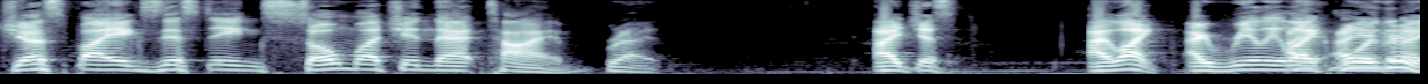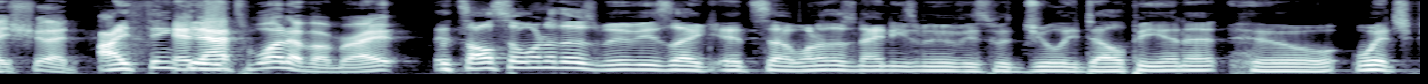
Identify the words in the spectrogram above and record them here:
just by existing so much in that time, right. I just I like. I really like I more than. I should. I think and it- that's one of them, right? it's also one of those movies like it's uh, one of those 90s movies with Julie Delpy in it who which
